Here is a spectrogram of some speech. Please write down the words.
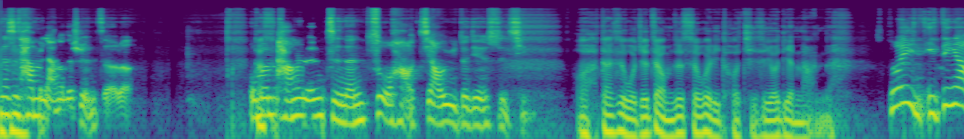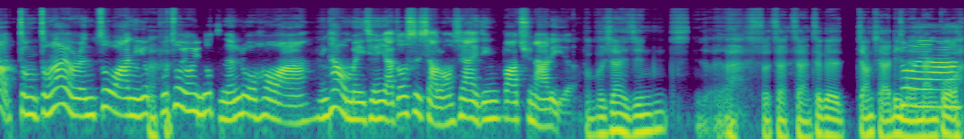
那是他们两个的选择了。我们旁人只能做好教育这件事情。哇！但是我觉得在我们这社会里头，其实有点难的。所以一定要总总要有人做啊！你不做，永远都只能落后啊！你看我们以前亚洲式小龙，现在已经不知道去哪里了。不不，现在已经啊，算算算，这个讲起来令人难过。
